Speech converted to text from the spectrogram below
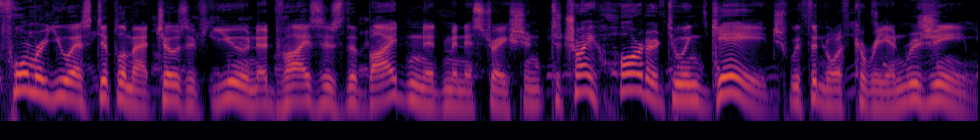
Former U.S. diplomat Joseph Yun advises the Biden administration to try harder to engage with the North Korean regime.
